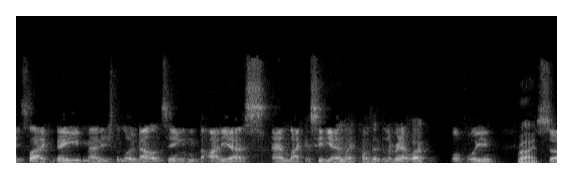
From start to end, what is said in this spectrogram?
it's like they manage the load balancing, the RDS, and like a CDN, like content delivery network, all for you. right, So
